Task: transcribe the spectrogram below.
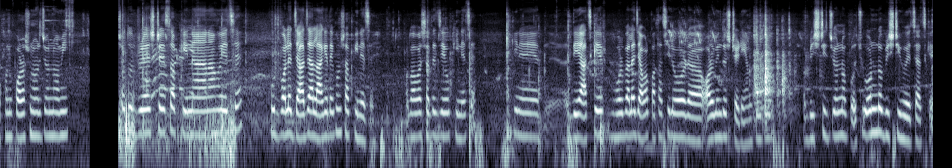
এখন পড়াশুনোর জন্য আমি শুধু ড্রেস ট্রেস সব কিনে আনা হয়েছে। ফুটবলে যা যা লাগে দেখুন সব কিনেছে। ওর বাবার সাথে যেও কিনেছে, কিনে দিয়ে আজকে ভোরবেলায় যাওয়ার কথা ছিল ওর অরবিন্দ স্টেডিয়াম। কিন্তু বৃষ্টির জন্য প্রচণ্ড বৃষ্টি হয়েছে আজকে।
